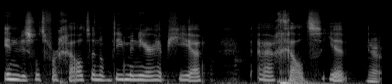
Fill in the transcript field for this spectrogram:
inwisselt voor geld. En op die manier heb je je uh, geld je ja.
